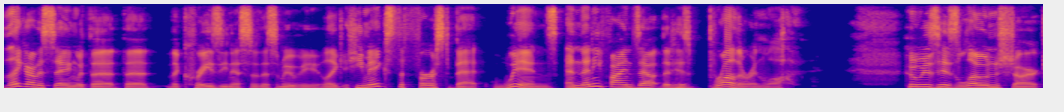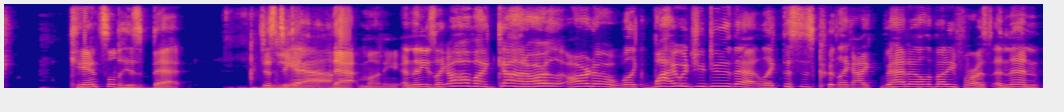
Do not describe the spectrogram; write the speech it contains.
like I was saying with the the the craziness of this movie. Like he makes the first bet, wins, and then he finds out that his brother-in-law, who is his loan shark, canceled his bet just to Yeah. get that money. And then he's like, "Oh my god, Ar- Ardo, like why would you do that? Like this is good. Like I had all the money for us." And then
